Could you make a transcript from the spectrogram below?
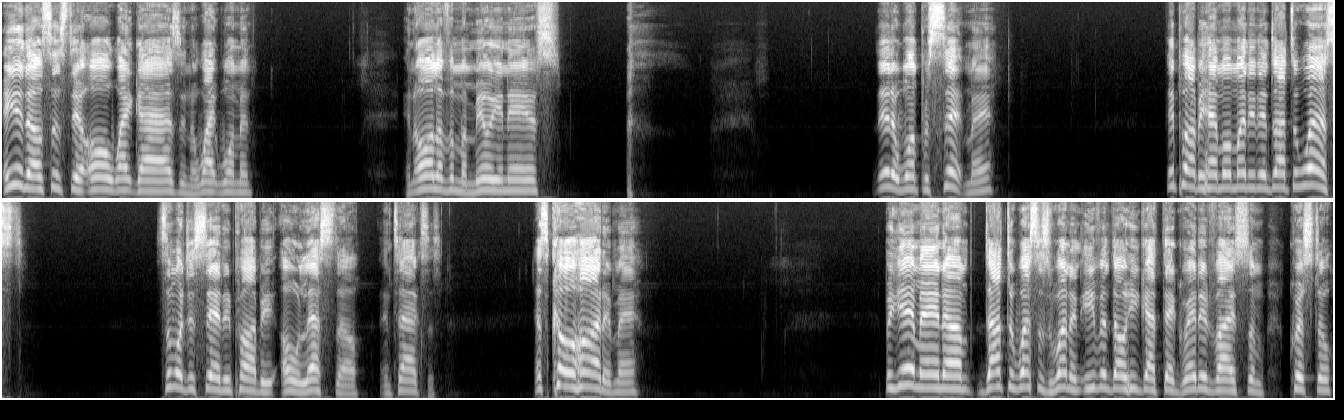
And you know, since they're all white guys and a white woman, and all of them are millionaires, they're the 1%, man. They probably have more money than Dr. West. Someone just said he probably owe less though in taxes. That's cold hearted, man. But yeah, man, um, Dr. West is running, even though he got that great advice from Krystal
